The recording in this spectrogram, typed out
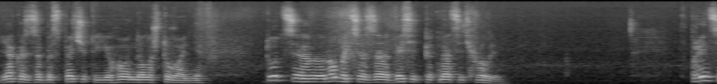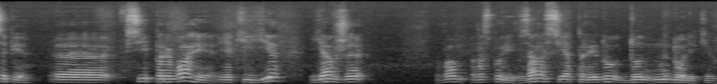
якось забезпечити його налаштування. Тут це робиться за 10-15 хвилин. В принципі, е, всі переваги, які є, я вже вам розповів. Зараз я перейду до недоліків.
